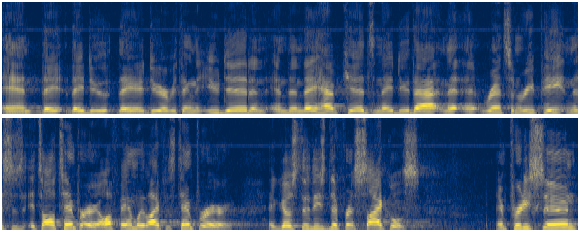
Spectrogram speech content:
and they, they, do, they do everything that you did and, and then they have kids and they do that and, it, and rinse and repeat and this is it's all temporary all family life is temporary it goes through these different cycles and pretty soon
